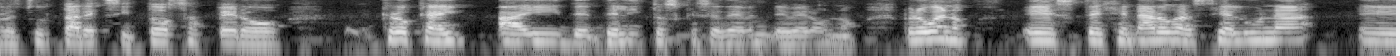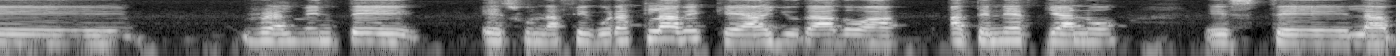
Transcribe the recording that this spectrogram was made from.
resultar exitosa, pero creo que hay, hay delitos que se deben de ver o no. Pero bueno, este Genaro García Luna eh, realmente es una figura clave que ha ayudado a, tener ya no este, la,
